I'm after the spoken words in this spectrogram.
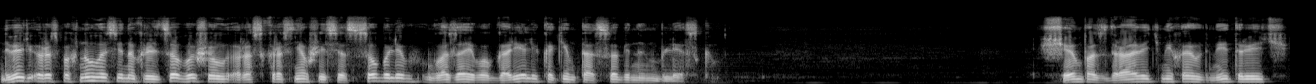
Дверь распахнулась, и на крыльцо вышел раскрасневшийся Соболев, глаза его горели каким-то особенным блеском. «С чем поздравить, Михаил Дмитриевич?»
